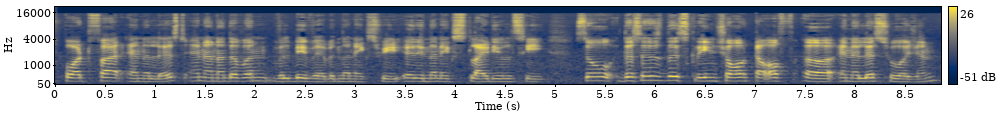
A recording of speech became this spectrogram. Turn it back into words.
Spotfire analyst and another one will be web in the next uh, in the next slide you'll see. So this is the screenshot of uh, analyst version.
